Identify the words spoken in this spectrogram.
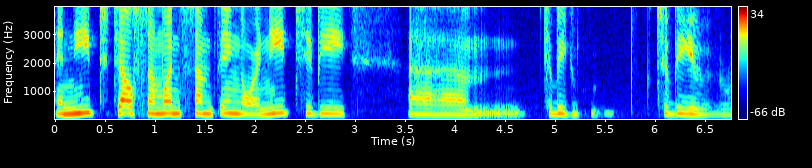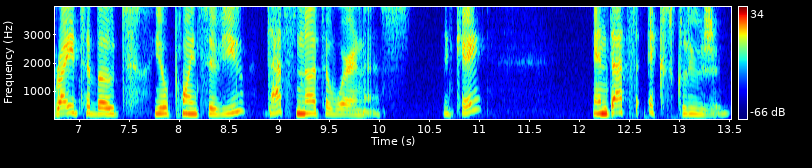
a need to tell someone something or a need to be um, to be to be right about your points of view, that's not awareness. Okay, and that's exclusion.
